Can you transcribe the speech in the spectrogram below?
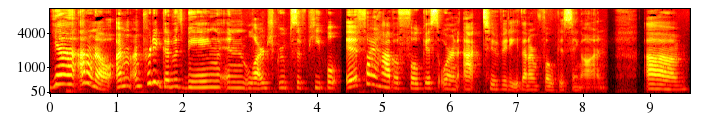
yeah, I don't know. I'm I'm pretty good with being in large groups of people if I have a focus or an activity that I'm focusing on. Um,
